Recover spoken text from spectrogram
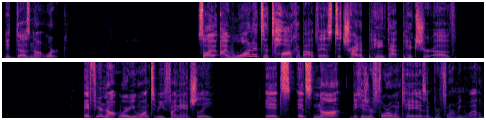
It does not work. So I, I wanted to talk about this to try to paint that picture of if you're not where you want to be financially, it's it's not because your 401k isn't performing well.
